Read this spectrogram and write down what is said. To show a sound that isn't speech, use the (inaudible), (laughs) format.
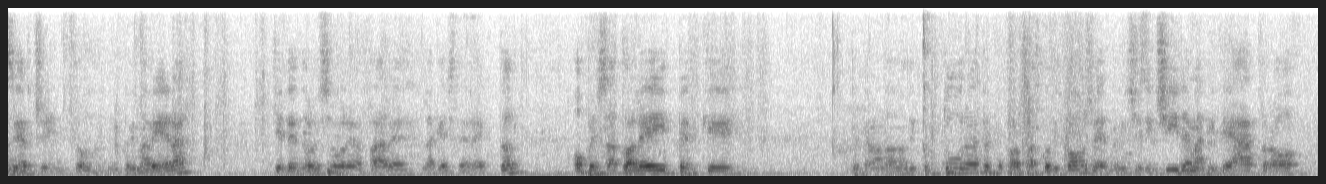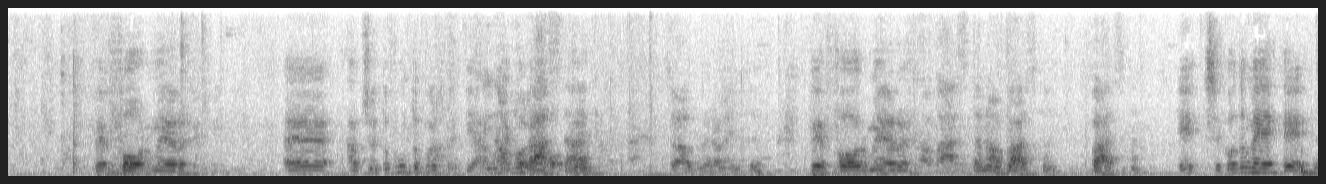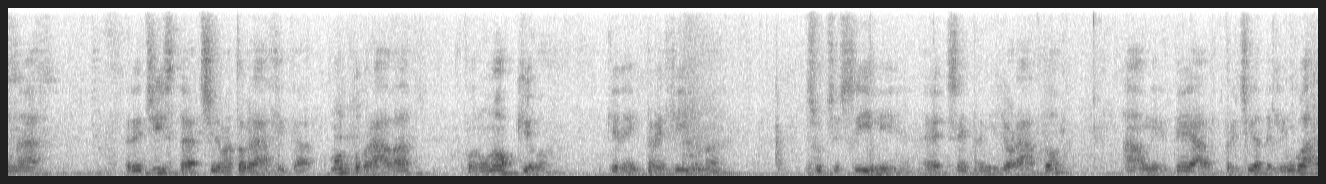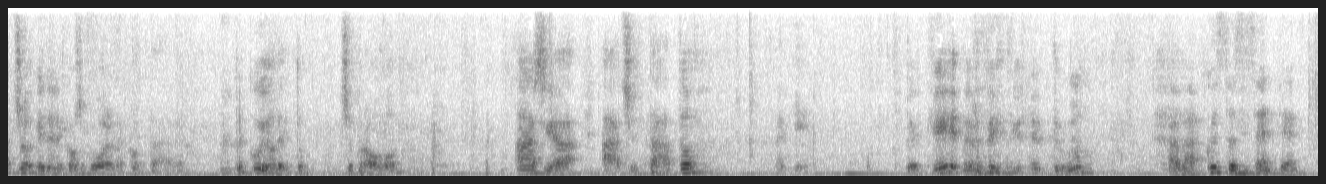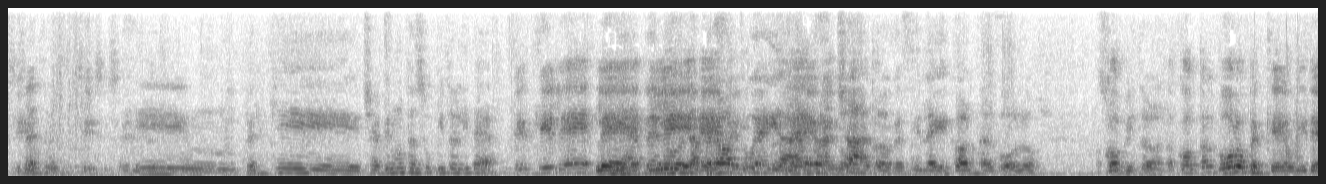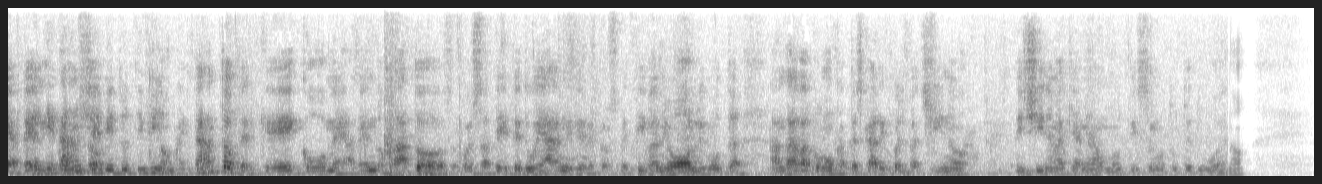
Asia Argento in primavera, chiedendole se voleva fare la guest director. Ho pensato a lei perché, perché è una donna di cultura, perché fa un sacco di cose, è attrice di cinema, di teatro, performer. Eh, a un certo punto poi smettiamo. Sì, no, ecco basta. eh. Ciao, veramente. Performer. No, basta, no, basta, basta. e secondo me è una regista cinematografica molto brava, con un occhio che nei tre film successivi è sempre migliorato, ha un'idea precisa del linguaggio e delle cose che vuole raccontare. Per cui ho detto, ci provo. Asia ha accettato, Perché? perché (laughs) me lo devi dire tu. Ah, va, questo si sente? Sì, Sente? sì, sì, sì. Ehm, perché ci è venuta subito l'idea. Perché lei, Lei lei, è venuta, lei è però venuta, tu hai abbracciato venuta. così lei è colta al volo. Subito. L'ho colta al volo perché è un'idea bella. Perché intanto- conoscevi tutti i film? No, ma intanto perché come avendo fatto, voi sapete, due anni di retrospettiva New Hollywood, andava comunque a pescare in quel bacino di cinema che amiamo moltissimo tutte e due, no?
